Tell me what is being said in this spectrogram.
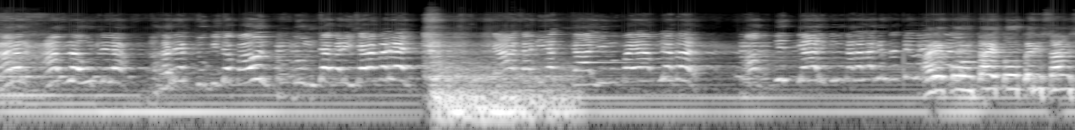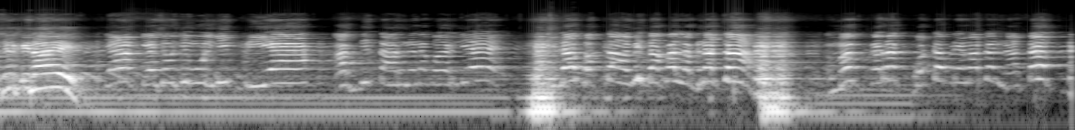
कारण आपला उठलेला हरेक चुकीचं पाऊल तुमच्याकडे इशारा अरे कोणता आहे तो तरी सांगशील की नाही? त्या केशवची मुलगी प्रिया अगदी तारुण्यानं भरली आहे. तिला फक्त आम्ही दाखवा लग्नाचा. मग करा खोटं प्रेमाचं नाटक.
